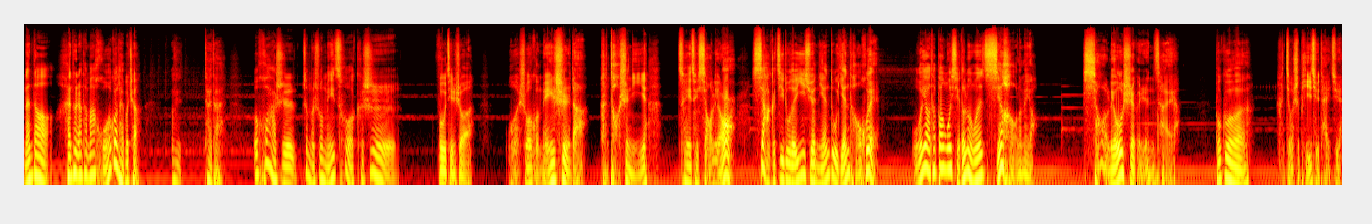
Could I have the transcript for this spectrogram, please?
难道还能让他妈活过来不成？呃，太太，话是这么说没错，可是，父亲说，我说过没事的。倒是你，催催小刘，下个季度的医学年度研讨会，我要他帮我写的论文写好了没有？小刘是个人才呀，不过就是脾气太倔。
